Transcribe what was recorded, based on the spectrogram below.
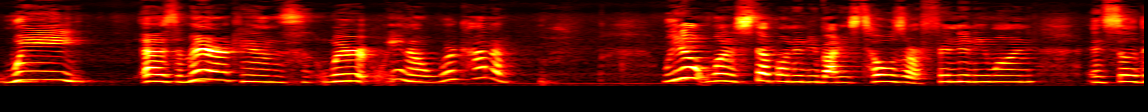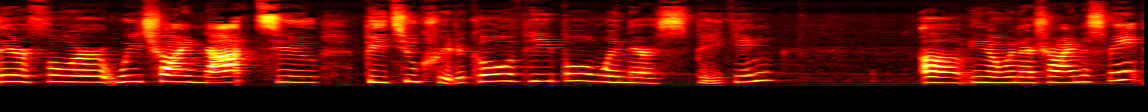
we, as Americans, we're, you know, we're kind of, we don't want to step on anybody's toes or offend anyone. And so, therefore, we try not to be too critical of people when they're speaking, um, you know, when they're trying to speak.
